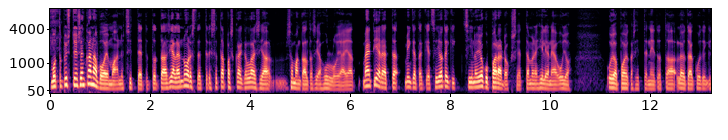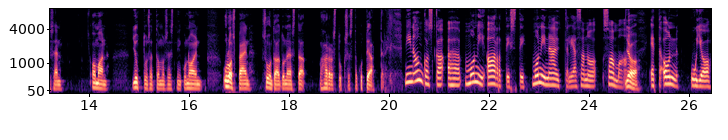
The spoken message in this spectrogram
Mutta pystyin sen kanavoimaan nyt sitten, että tota, siellä nuorisoteatterissa tapas kaikenlaisia samankaltaisia hulluja. Ja mä en tiedä, että minkä takia, että se jotenkin, siinä on joku paradoksi, että tämmöinen hiljainen ja ujo, ujo poika sitten niin tota, löytää kuitenkin sen oman juttuunsa tuommoisesta niin kuin noin ulospäin suuntautuneesta harrastuksesta kuin teatteri. Niin on, koska äh, moni artisti, moni näyttelijä sanoo samaa, Joo. että on ujo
